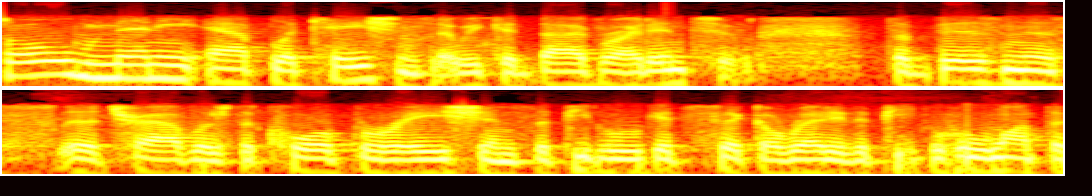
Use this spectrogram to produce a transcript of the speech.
so many applications that we could dive right into. The business uh, travelers, the corporations, the people who get sick already, the people who want the,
